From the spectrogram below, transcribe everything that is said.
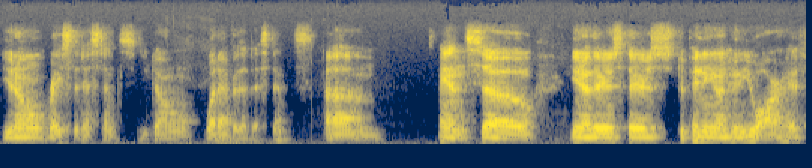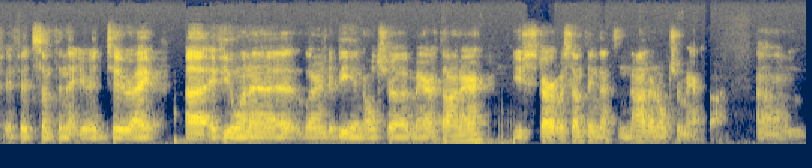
You don't race the distance. You don't whatever the distance. Um, and so you know, there's there's depending on who you are, if if it's something that you're into, right? Uh, if you want to learn to be an ultra marathoner, you start with something that's not an ultra marathon. Um,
